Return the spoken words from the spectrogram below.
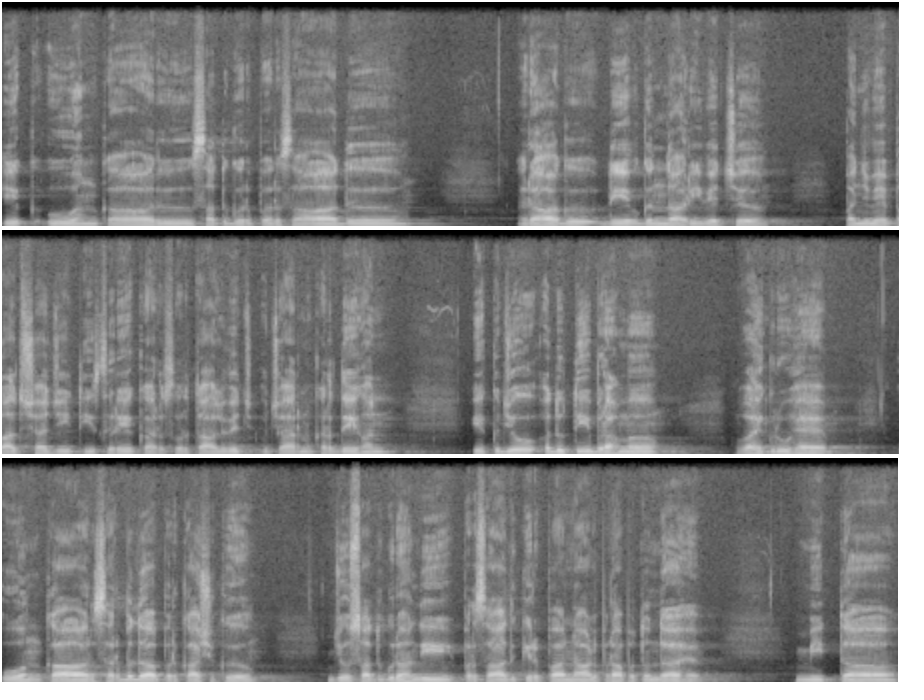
ਇੱਕ ਓੰਕਾਰ ਸਤਿਗੁਰ ਪ੍ਰਸਾਦ। ਰਾਗ ਦੇਵ ਗੰਧਾਰੀ ਵਿੱਚ ਪੰਜਵੇਂ ਪਾਤਸ਼ਾਹ ਜੀ ਤੀਸਰੇ ਘਰ ਸੁਰਤਾਲ ਵਿੱਚ ਉਚਾਰਨ ਕਰਦੇ ਹਨ। ਇੱਕ ਜੋ ਅਦੁੱਤੀ ਬ੍ਰਹਮ ਵਾਹਿਗੁਰੂ ਹੈ, ਓੰਕਾਰ ਸਰਬਦਾ ਪ੍ਰਕਾਸ਼ਕ, ਜੋ ਸਤਿਗੁਰਾਂ ਦੀ ਪ੍ਰਸਾਦ ਕਿਰਪਾ ਨਾਲ ਪ੍ਰਾਪਤ ਹੁੰਦਾ ਹੈ। ਮੀਤਾ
